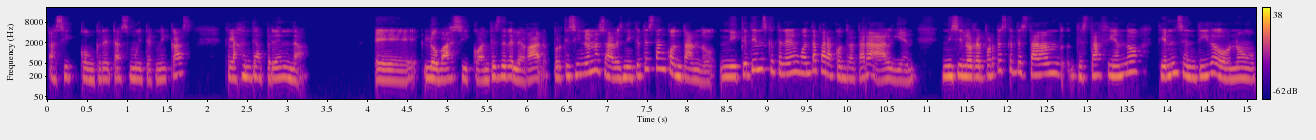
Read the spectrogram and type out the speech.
así concretas, muy técnicas, que la gente aprenda eh, lo básico antes de delegar, porque si no, no sabes ni qué te están contando, ni qué tienes que tener en cuenta para contratar a alguien, ni si los reportes que te está, te está haciendo tienen sentido o no,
